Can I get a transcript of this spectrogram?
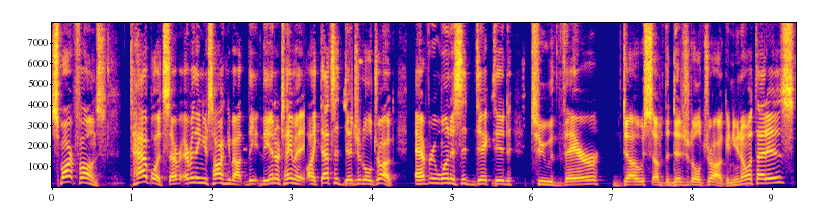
Smartphones, tablets, everything you're talking about, the, the entertainment, like that's a digital drug. Everyone is addicted to their dose of the digital drug. And you know what that is?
